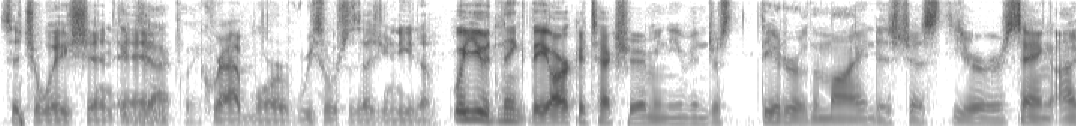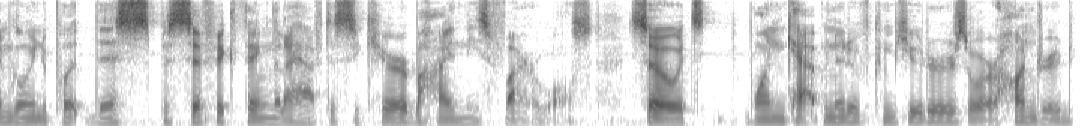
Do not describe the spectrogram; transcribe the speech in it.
situation Exactly. and grab more resources as you need them. Well, you would think the architecture, I mean, even just theater of the mind is just you're saying, I'm going to put this specific thing that I have to secure behind these firewalls. So it's one cabinet of computers or a hundred.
